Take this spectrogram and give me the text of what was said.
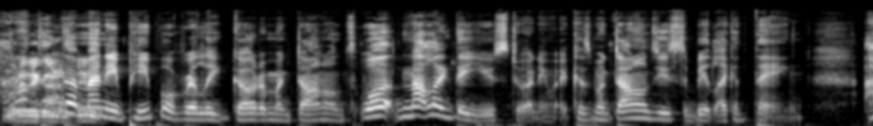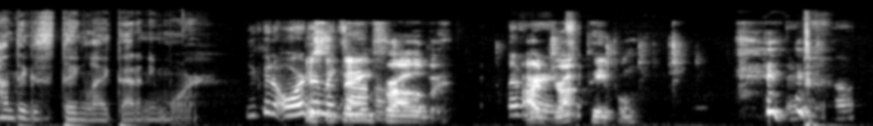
what are don't think that do? many people really go to McDonald's. Well, not like they used to anyway, because McDonald's used to be like a thing. I don't think it's a thing like that anymore. You can order It's a thing McDonald's. for all of our drunk people. There you go.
